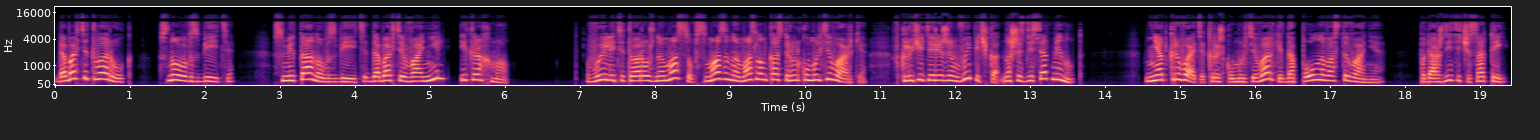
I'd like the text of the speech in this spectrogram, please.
Добавьте творог, снова взбейте. Сметану взбейте, добавьте ваниль и крахмал. Вылейте творожную массу в смазанную маслом кастрюльку мультиварки. Включите режим выпечка на 60 минут. Не открывайте крышку мультиварки до полного остывания. Подождите часа три.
